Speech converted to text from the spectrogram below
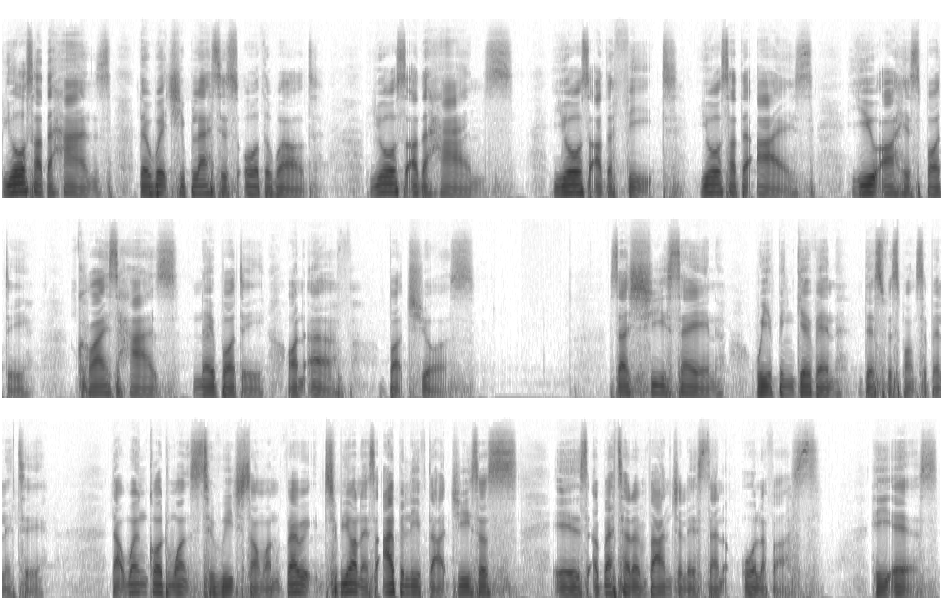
Yours are the hands through which he blesses all the world. Yours are the hands Yours are the feet, yours are the eyes, you are his body. Christ has no body on earth but yours. So she's saying, we've been given this responsibility. That when God wants to reach someone, very to be honest, I believe that Jesus is a better evangelist than all of us. He is.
